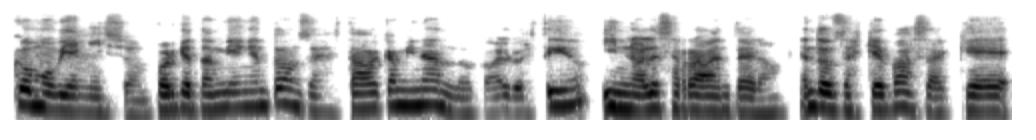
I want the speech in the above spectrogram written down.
como bien hizo, porque también entonces estaba caminando con el vestido y no le cerraba entero. Entonces, ¿qué pasa? Que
